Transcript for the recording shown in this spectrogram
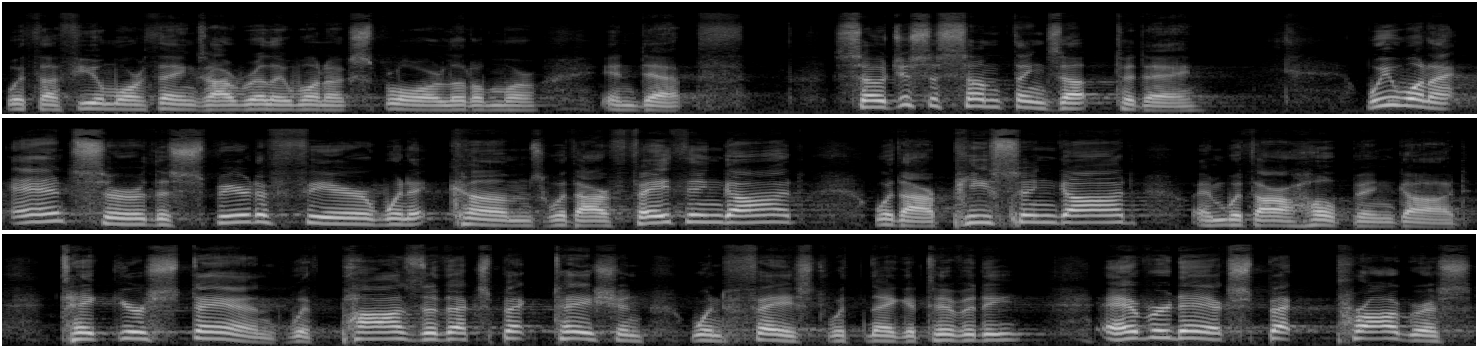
with a few more things I really want to explore a little more in depth. So, just to sum things up today, we want to answer the spirit of fear when it comes with our faith in God, with our peace in God and with our hope in God. Take your stand with positive expectation when faced with negativity. Every day, expect progress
